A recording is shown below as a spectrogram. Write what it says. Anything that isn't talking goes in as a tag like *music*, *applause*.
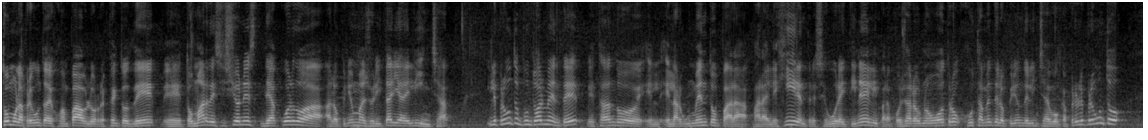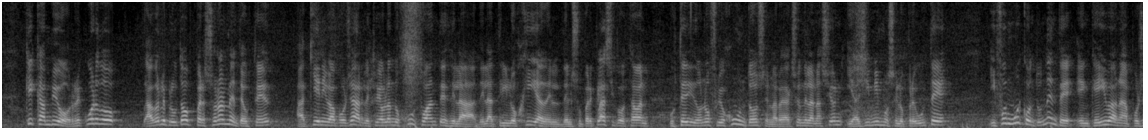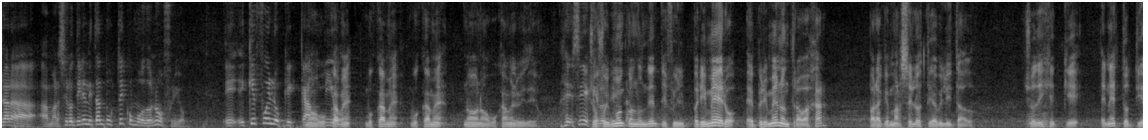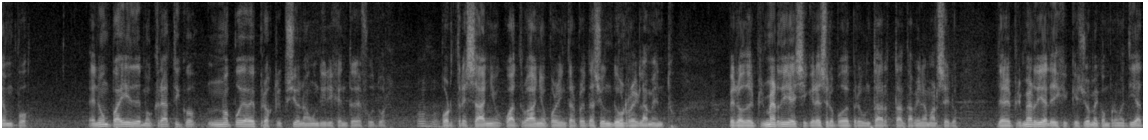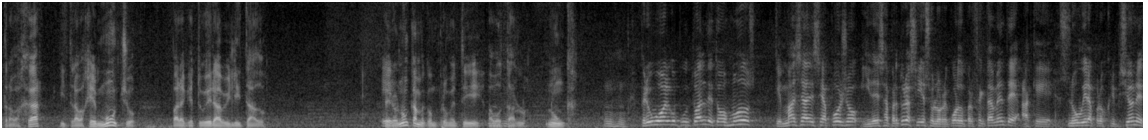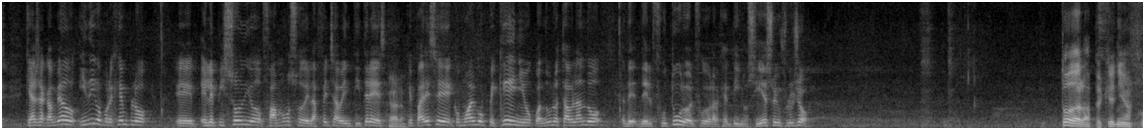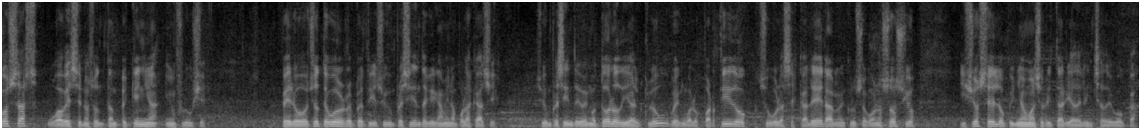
tomo la pregunta de Juan Pablo respecto de eh, tomar decisiones de acuerdo a, la opinión mayoritaria del hincha. Y le pregunto puntualmente, está dando el, argumento para, para, elegir entre Segura y Tinelli, para apoyar a uno u otro, justamente la opinión del hincha de Boca. Pero le pregunto, ¿qué cambió? Recuerdo haberle preguntado personalmente a usted a quién iba a apoyar. Le estoy hablando justo antes de la, de la trilogía del, del Superclásico. Estaban usted y Donofrio juntos en la redacción de La Nación y allí mismo se lo pregunté y fue muy contundente en que iban a apoyar a, Marcelo Tinelli, tanto usted como Donofrio. Eh, eh, ¿Qué fue lo que cambió? No, búscame, búscame, búscame, no, no, búscame el video. *laughs* Yo fui muy contundente y fui el primero, el primero en trabajar para que Marcelo esté habilitado. Yo dije que en estos tiempos, en un país democrático, no puede haber proscripción a un dirigente de fútbol. Por tres años, cuatro años, por interpretación de un reglamento pero del primer día, y si querés se lo puedo preguntar también a Marcelo, desde el primer día le dije que yo me comprometía a trabajar y trabajé mucho para que estuviera habilitado. Pero eh, nunca me comprometí a votarlo, nunca. Pero hubo algo puntual, de todos modos, que más allá de ese apoyo y de esa apertura, sí, eso lo recuerdo perfectamente, a que no hubiera proscripciones, que haya cambiado. Y digo, por ejemplo, eh, el episodio famoso de la fecha 23, que parece como algo pequeño cuando uno está hablando del futuro del fútbol argentino, si eso influyó. Todas las pequeñas cosas, o a veces no son tan pequeñas, influye. Pero yo te vuelvo a repetir, soy un presidente que camina por las calles. Soy un presidente que vengo todos los días al club, vengo a los partidos, subo las escaleras, me cruzo con los socios y yo sé la opinión mayoritaria del hincha de Boca.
